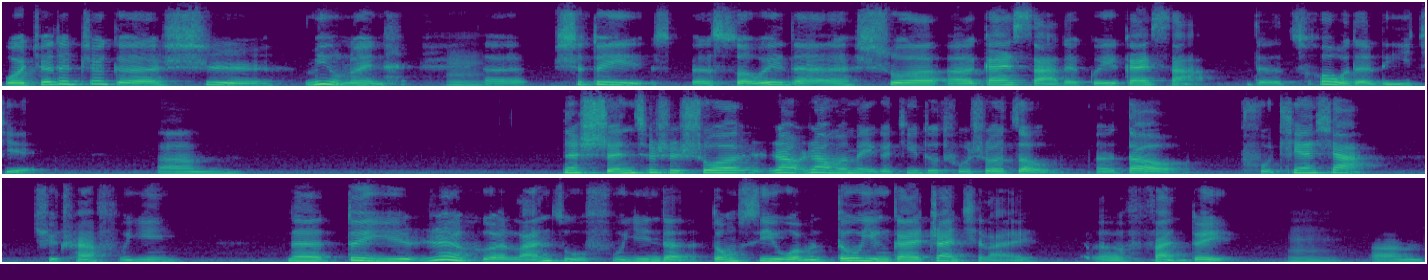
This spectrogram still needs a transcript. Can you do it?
我觉得这个是谬论，嗯呃，是对呃所谓的说呃该撒的归该撒的错误的理解，嗯，那神就是说让让我们每个基督徒说走呃到普天下去传福音，那对于任何拦阻福音的东西，我们都应该站起来呃反对，嗯嗯。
